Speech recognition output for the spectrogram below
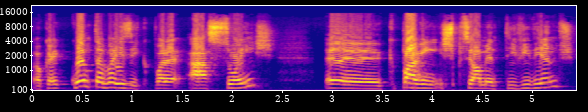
ok? Conta basic para ações uh, que paguem especialmente dividendos,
